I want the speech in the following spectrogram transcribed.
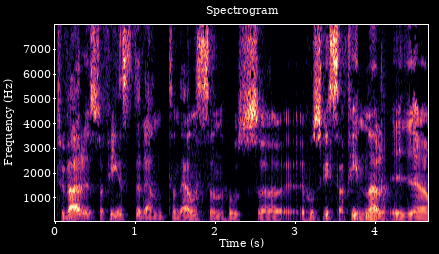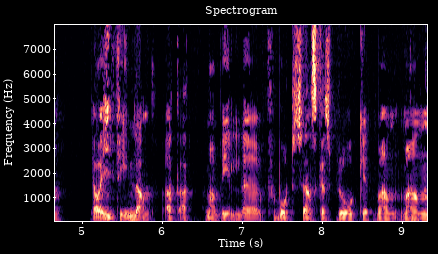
tyvärr så finns det den tendensen hos, uh, hos vissa finnar i, uh, ja, i Finland. Att, att man vill uh, få bort svenska språket. Man, man,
